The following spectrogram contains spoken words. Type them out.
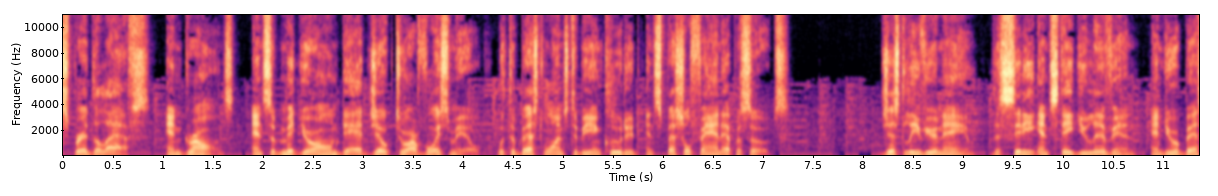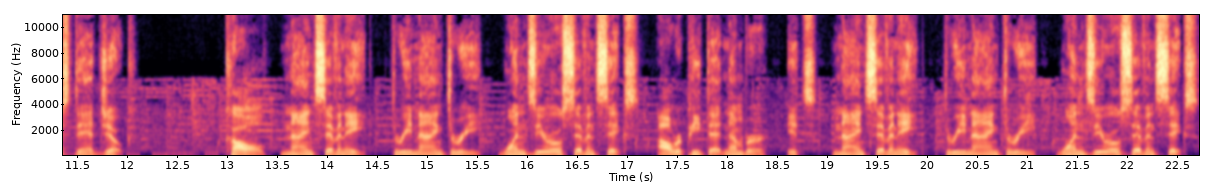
spread the laughs and groans and submit your own dad joke to our voicemail, with the best ones to be included in special fan episodes. Just leave your name, the city and state you live in, and your best dad joke. Call 978 393 1076. I'll repeat that number. It's 978 393 1076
